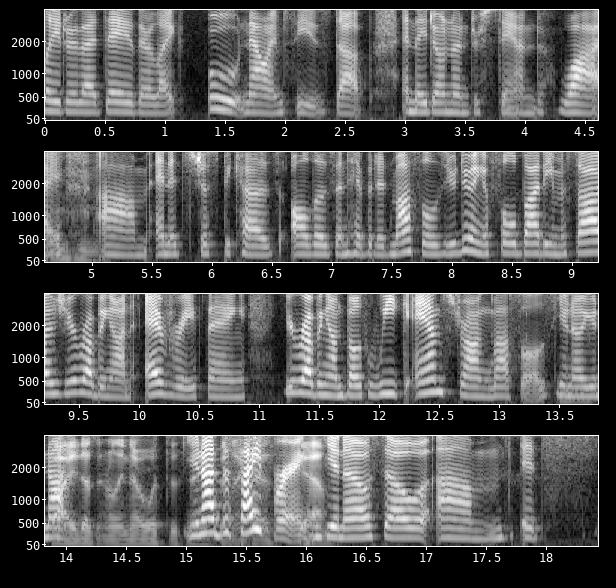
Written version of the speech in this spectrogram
later that day they're like, ooh, now I'm seized up, and they don't understand why. Um, and it's just because all those inhibited muscles, you're doing a full body massage, you're rubbing on everything. You're rubbing on both weak and strong muscles. You know, you're not Body doesn't really know what to think. you're not deciphering, Yeah. you know. So um, it's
